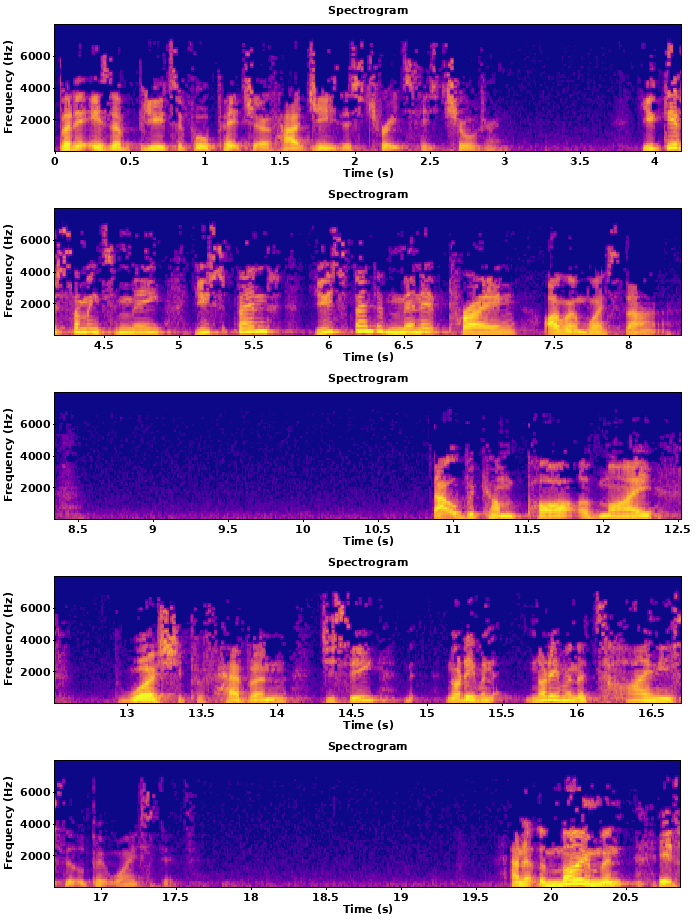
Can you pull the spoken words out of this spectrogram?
But it is a beautiful picture of how Jesus treats his children. You give something to me, you spend, you spend a minute praying, I won't waste that. That will become part of my worship of heaven. Do you see? Not even, not even the tiniest little bit wasted. And at the moment, it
